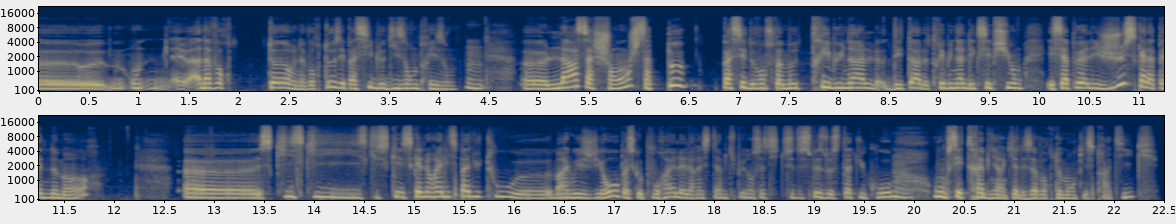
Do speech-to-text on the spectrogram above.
Euh, un avorteur, une avorteuse est passible de 10 ans de prison. Euh, là, ça change, ça peut passer devant ce fameux tribunal d'État, le tribunal d'exception, et ça peut aller jusqu'à la peine de mort. Euh, ce qui, ce qui, ce qu'elle ne réalise pas du tout, euh, Marie-Louise Giraud, parce que pour elle, elle est restée un petit peu dans cette, cette espèce de statu quo hmm. où on sait très bien qu'il y a des avortements qui se pratiquent.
